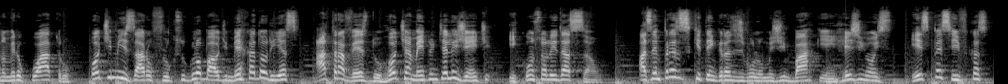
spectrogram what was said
número 4: otimizar o fluxo global de mercadorias através do roteamento inteligente e consolidação. As empresas que têm grandes volumes de embarque em regiões específicas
